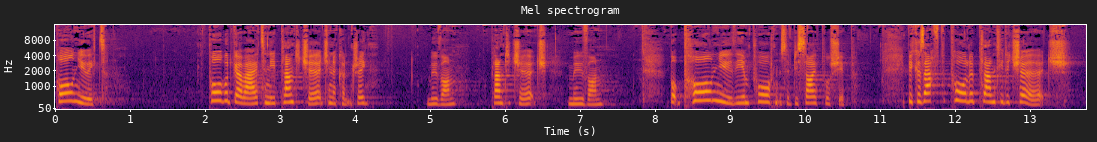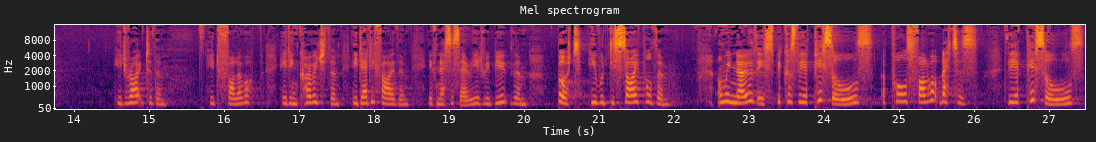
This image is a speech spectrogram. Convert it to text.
Paul knew it. Paul would go out and he'd plant a church in a country, move on, plant a church, move on. But Paul knew the importance of discipleship because after Paul had planted a church, he'd write to them, he'd follow up, he'd encourage them, he'd edify them. If necessary, he'd rebuke them, but he would disciple them. And we know this because the epistles are Paul's follow up letters. The epistles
